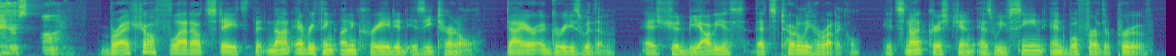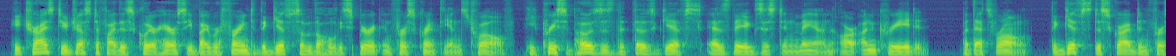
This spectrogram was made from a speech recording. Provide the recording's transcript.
enters time. Bradshaw flat out states that not everything uncreated is eternal. Dyer agrees with him. As should be obvious, that's totally heretical. It's not Christian, as we've seen and will further prove. He tries to justify this clear heresy by referring to the gifts of the Holy Spirit in 1 Corinthians 12. He presupposes that those gifts, as they exist in man, are uncreated. But that's wrong. The gifts described in 1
